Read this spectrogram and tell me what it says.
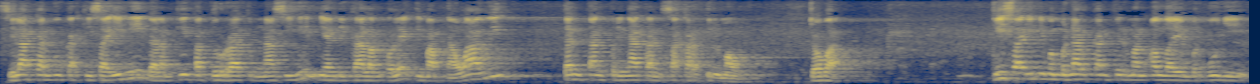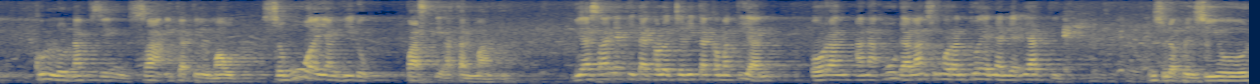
Silahkan buka kisah ini dalam kitab Durratun Nasihin yang dikalang oleh Imam Nawawi tentang peringatan sakaratil maut. Coba. Kisah ini membenarkan firman Allah yang berbunyi, Kullu nafsin sa'ikatil maut. Semua yang hidup pasti akan mati. Biasanya kita kalau cerita kematian, orang anak muda langsung orang tua yang lihat-lihati yang sudah pensiun,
